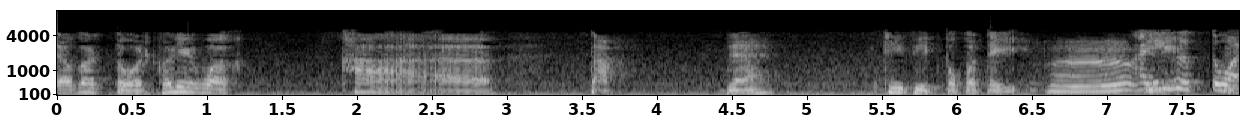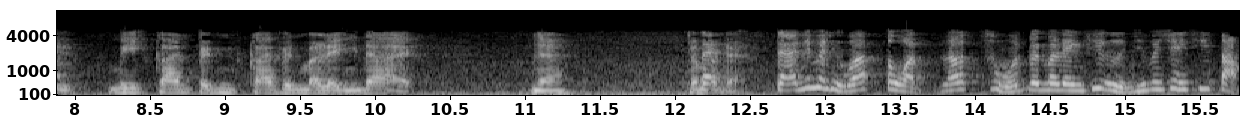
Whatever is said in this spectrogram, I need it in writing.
เราก็ตรวจเขาเรียกว่าค่าเอ่อตับนะ ที่ผิดปกติอืมอันนี้คือตรวจที่มีการเป็นกลายเป็นมะเร็งได้ นะธรรม แต่ดาแต่อันนี้หมายถึงว่าตรวจแล้วสมมติเป็นมะเร็งที่อื่นที่ไม่ใช่ที่ตับ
